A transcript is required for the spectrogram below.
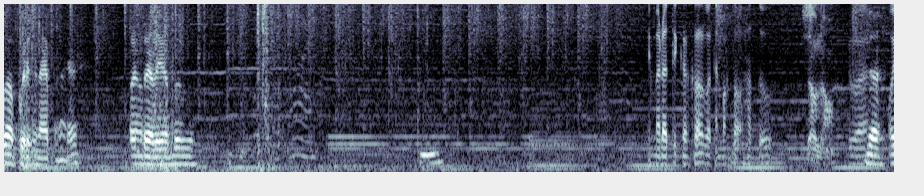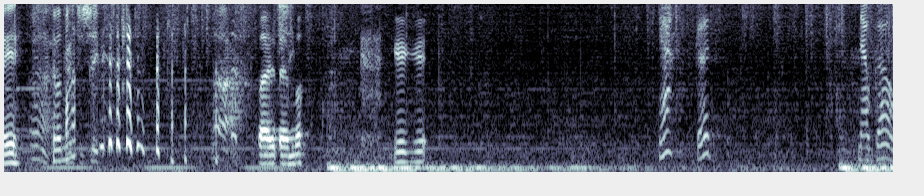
Gue upgrade sniper ya. Paling reliable gue. Lima detik kekal gue tembak tok satu, So long. dua. Udah. Wih, Ah, cepet good banget. ditembak. GG. Yeah, good. Now go.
